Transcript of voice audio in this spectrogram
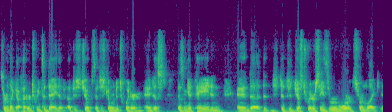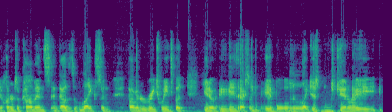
sort of like a hundred tweets a day that, of just jokes that just go into Twitter and just doesn't get paid and and uh, just Twitter sees the rewards from like you know, hundreds of comments and thousands of likes and 500 retweets, but you know he's actually able to like just generate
